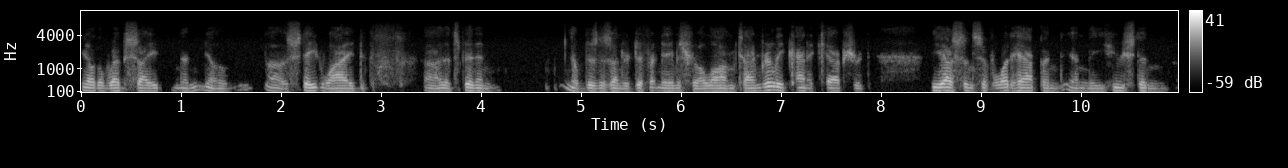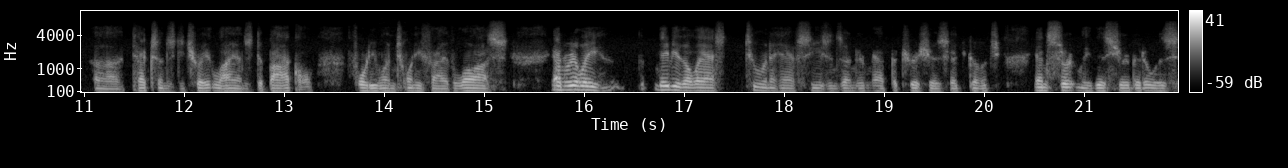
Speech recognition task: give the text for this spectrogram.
You know, the website, and you know, uh, statewide uh, that's been in you know, business under different names for a long time, really kind of captured the essence of what happened in the Houston uh, Texans Detroit Lions debacle, 41-25 loss, and really maybe the last two and a half seasons under Matt Patricia as head coach, and certainly this year. But it was,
